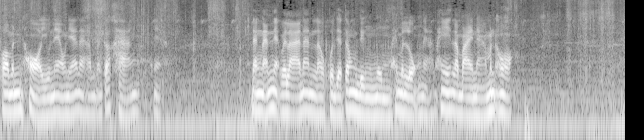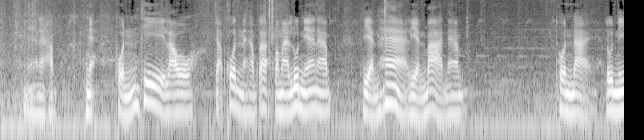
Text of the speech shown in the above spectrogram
พอมันห่ออยู่แนวเนี้ยนะครับ มันก็ค้างเนี่ยดังนั้นเนี่ยเวลานั่นเราควรจะต้องดึงมุมให้มันลงนะครับ ให้ระบายน้ำมันออกเนี่ยนะครับเนี่ยผลที่เราจะพ่นนะครับ ก็ประมาณรุ่นนี้นะครับ เหรียญห้าเหรียญบาทนะครับ ทนได้ รุ่นนี้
